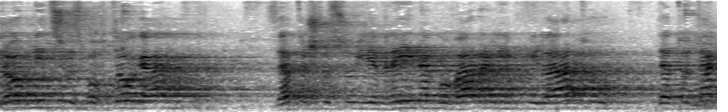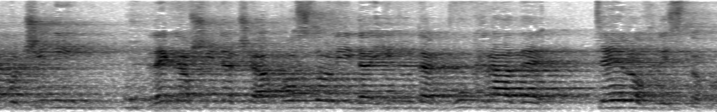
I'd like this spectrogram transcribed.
grobnicu zbog toga, zato što su jevreji nagovarali Pilatu da to tako čini, rekavši da će apostoli da idu da ukrade telo Hristovo.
